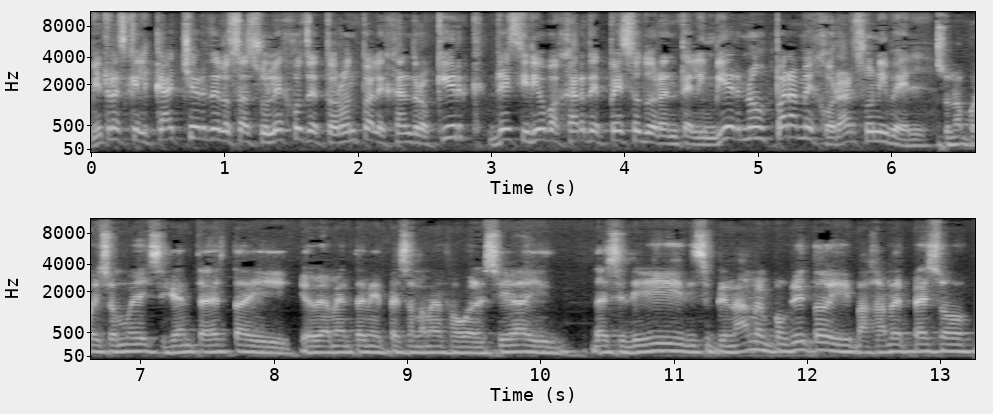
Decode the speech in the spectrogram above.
Mientras que el catcher de los azulejos de Toronto, Alejandro Kirk, decidió bajar de peso durante el invierno para mejorar su nivel. Es una posición muy exigente esta y, y obviamente mi peso no me favorecía y decidí disciplinarme un poquito y bajar de peso.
